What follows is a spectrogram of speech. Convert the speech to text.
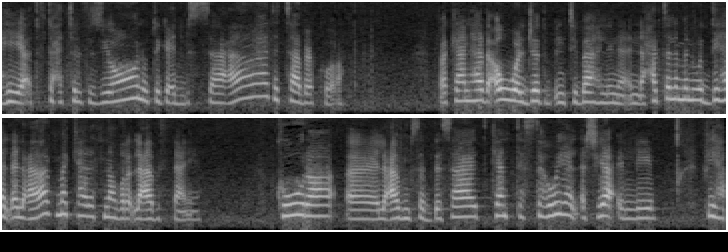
هي تفتح التلفزيون وتقعد بالساعات تتابع كورة. فكان هذا أول جذب انتباه لنا إن حتى لما نوديها الألعاب ما كانت ناظرة الألعاب الثانية. كورة آه، ألعاب مسدسات كانت تستهويها الأشياء اللي فيها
